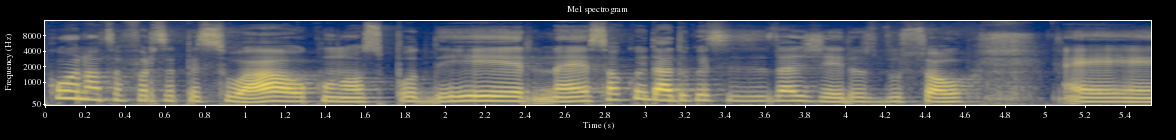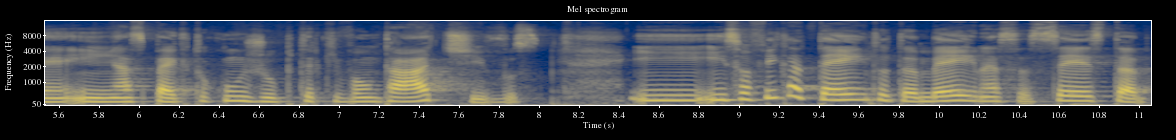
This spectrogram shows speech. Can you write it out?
com a nossa força pessoal, com o nosso poder, né? Só cuidado com esses exageros do Sol é, em aspecto com Júpiter que vão estar tá ativos. E, e só fica atento também nessa sexta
